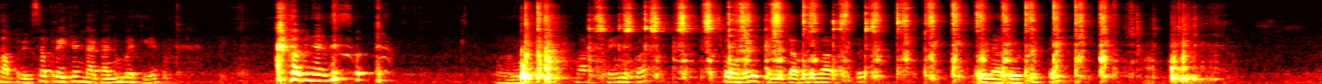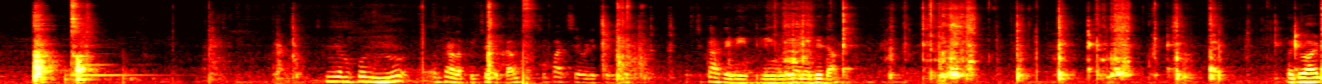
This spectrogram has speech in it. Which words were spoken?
സെപ്പറേറ്റ് സെപ്പറേറ്റ് ഉണ്ടാക്കാനും പറ്റില്ല. അപ്പം ഞാൻ വറുത്ത് കഴിഞ്ഞപ്പോൾ ചുമ കിട്ടും. അപ്പോൾ വറുത്ത് അതിനകത്തോട്ടിട്ട് ഇനി നമുക്കൊന്ന് തിളപ്പിച്ചെടുക്കാം. കുറച്ച് പച്ച വെളിച്ചെണ്ണ കുറച്ച് കറിവേപ്പിലയും കൂടി അങ്ങോട്ട് ഇടാം. ഒരുപാട്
